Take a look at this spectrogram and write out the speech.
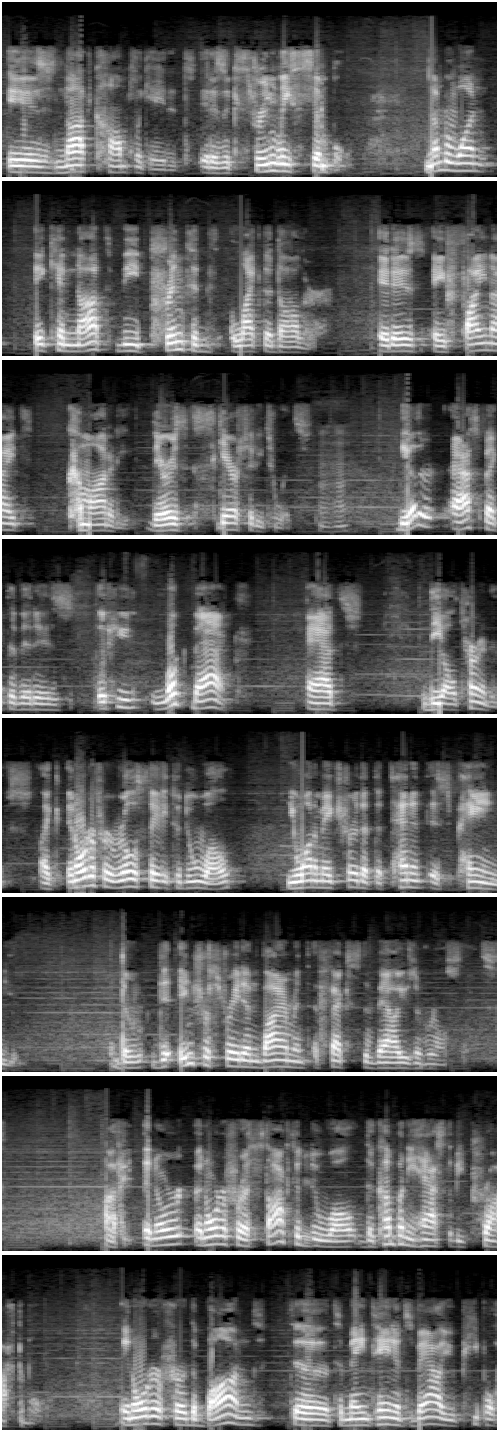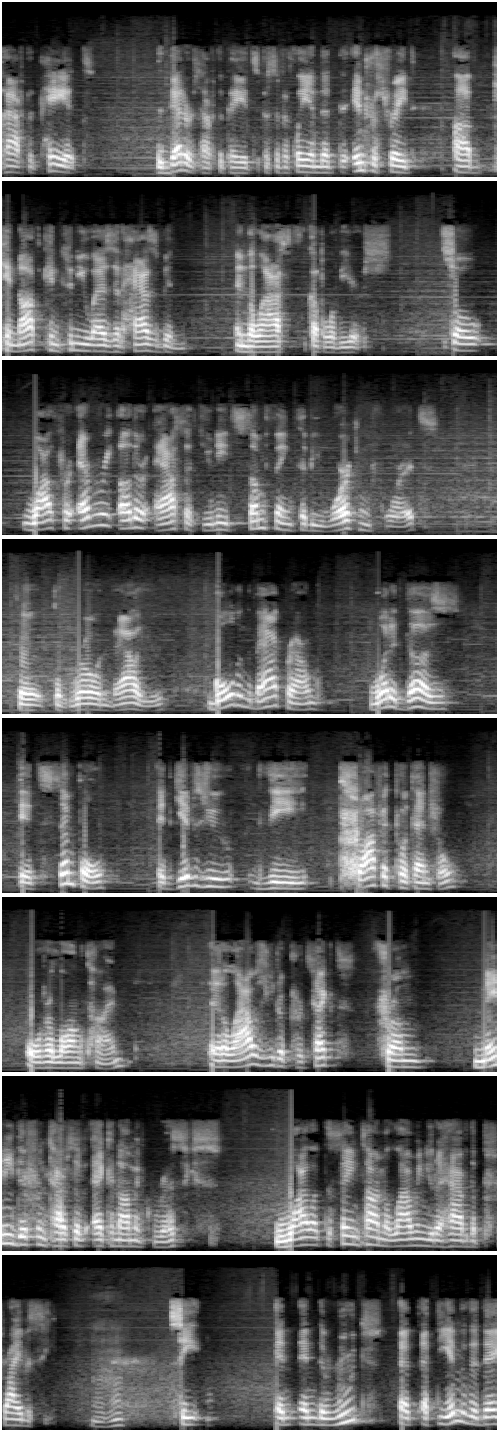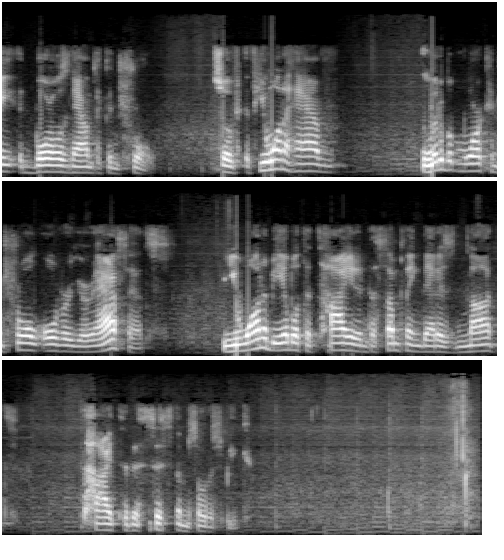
is not complicated. It is extremely simple. Number one, it cannot be printed like the dollar. It is a finite commodity. There is scarcity to it. Mm-hmm. The other aspect of it is if you look back at the alternatives, like in order for real estate to do well, you want to make sure that the tenant is paying you. The, the interest rate environment affects the values of real estate. Uh, in, order, in order for a stock to do well, the company has to be profitable. In order for the bond to, to maintain its value, people have to pay it. The debtors have to pay it specifically, and that the interest rate uh, cannot continue as it has been in the last couple of years. So, while for every other asset you need something to be working for it to, to grow in value, gold in the background, what it does, it's simple it gives you the profit potential over a long time. It allows you to protect from many different types of economic risks while at the same time allowing you to have the privacy. Mm-hmm. See, and, and the root, at, at the end of the day, it boils down to control. So if, if you want to have a little bit more control over your assets, you want to be able to tie it into something that is not tied to the system, so to speak.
